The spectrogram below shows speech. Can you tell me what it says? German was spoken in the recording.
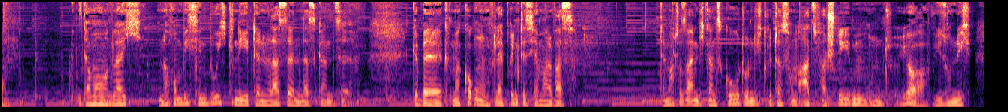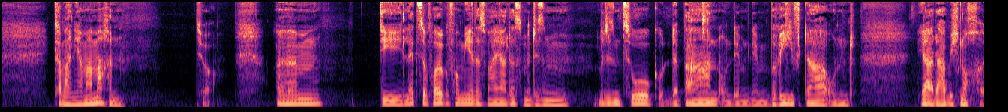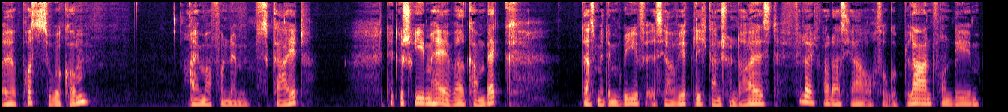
Da wollen wir gleich noch ein bisschen durchkneten lassen, das ganze Gebälk. Mal gucken, vielleicht bringt es ja mal was. Der macht das eigentlich ganz gut und ich kriege das vom Arzt verschrieben und ja, wieso nicht? Kann man ja mal machen. Tja. Ähm, die letzte Folge von mir, das war ja das mit diesem, mit diesem Zug und der Bahn und dem, dem Brief da und ja, da habe ich noch äh, Post zu bekommen. Einmal von dem Skype. Der hat geschrieben, hey, welcome back. Das mit dem Brief ist ja wirklich ganz schön dreist. Vielleicht war das ja auch so geplant von dem,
